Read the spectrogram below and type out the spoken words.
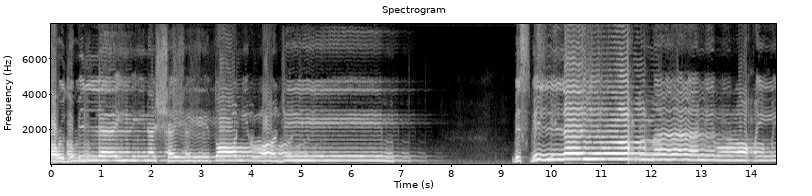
أعوذ بالله من الشيطان الرجيم. بسم الله الرحمن الرحيم.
